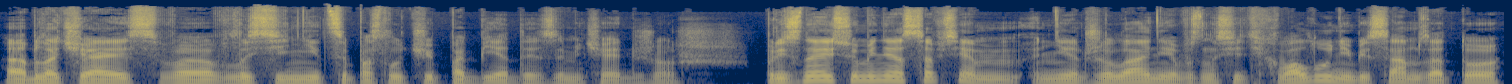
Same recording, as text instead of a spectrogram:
облачаясь в, в лосеницы по случаю победы, замечает Джордж. Признаюсь, у меня совсем нет желания возносить хвалу небесам за то,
